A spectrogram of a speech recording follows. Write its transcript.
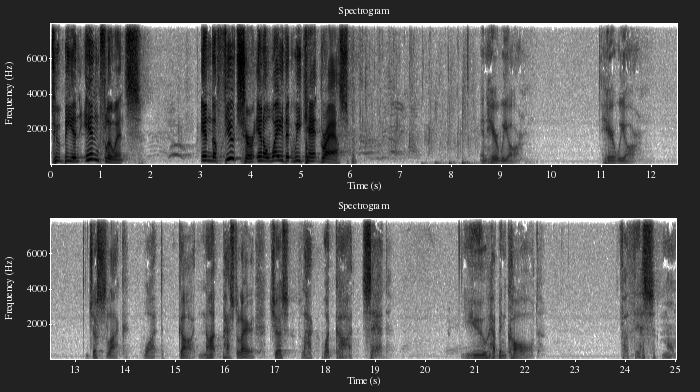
to be an influence in the future in a way that we can't grasp. And here we are. Here we are. Just like what God, not Pastor Larry, just like what God said. You have been called for this moment.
